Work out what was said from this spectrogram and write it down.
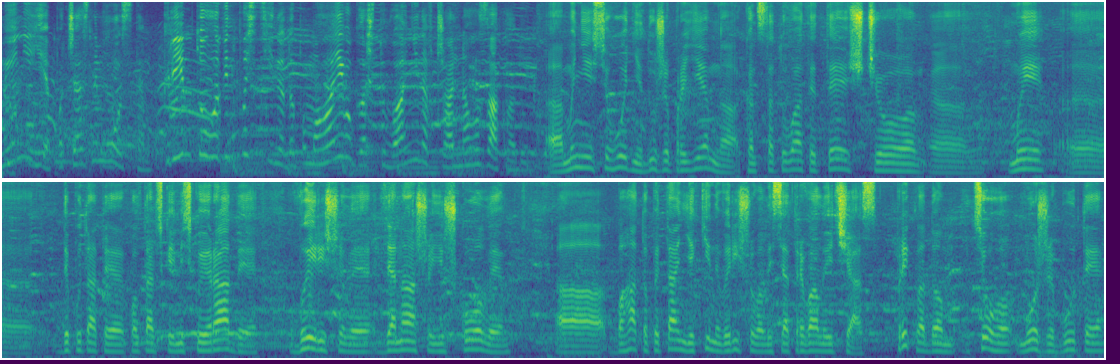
нині є почесним гостем. Крім того, він постійно допомагає в облаштуванні навчального закладу. Мені сьогодні дуже приємно констатувати те, що е, ми, е, депутати Полтавської міської ради, вирішили для нашої школи багато питань, які не вирішувалися тривалий час. Прикладом цього може бути е,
